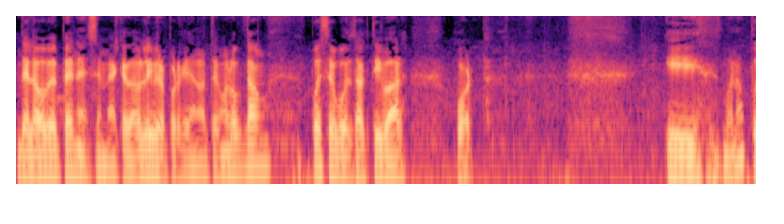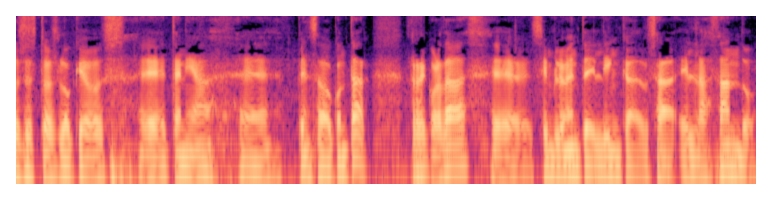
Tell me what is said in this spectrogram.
de la VPN se me ha quedado libre porque ya no tengo lockdown, pues he vuelto a activar Warp. Y bueno, pues esto es lo que os eh, tenía eh, pensado contar. Recordad, eh, simplemente link, o sea, enlazando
